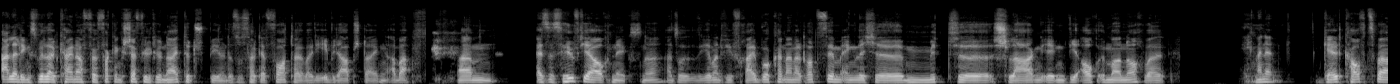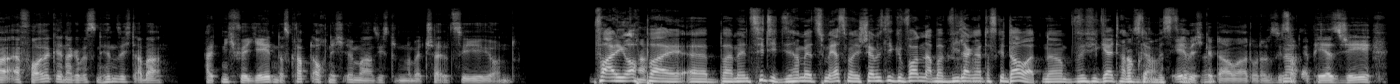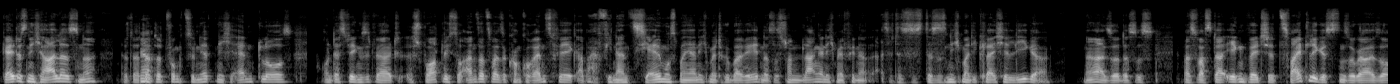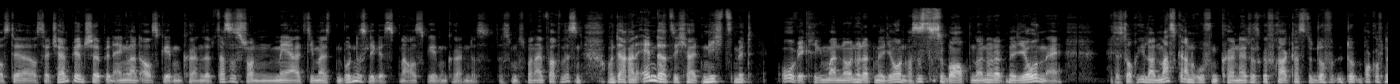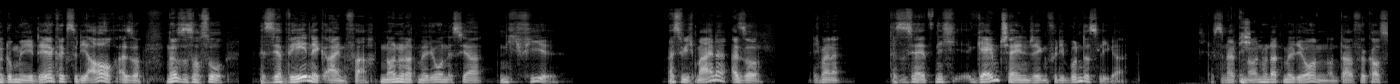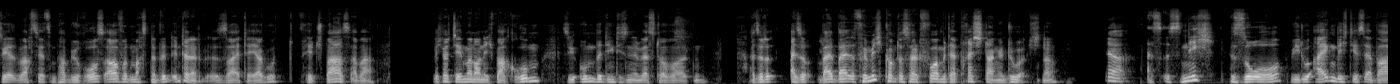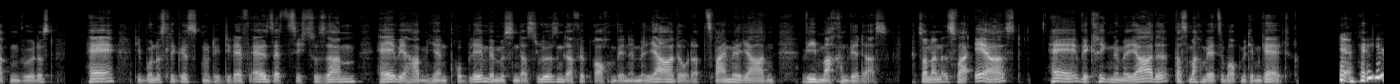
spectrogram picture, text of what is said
allerdings will halt keiner für fucking Sheffield United spielen. Das ist halt der Vorteil, weil die eh wieder absteigen. Aber ähm, es, es hilft ja auch nichts. Ne? Also jemand wie Freiburg kann dann halt trotzdem Englische mitschlagen, irgendwie auch immer noch, weil ich meine, Geld kauft zwar Erfolg in einer gewissen Hinsicht, aber halt nicht für jeden. Das klappt auch nicht immer. Siehst du nur mit Chelsea und Vor allen Dingen auch Ja. bei, äh, bei Man City. Die haben ja zum ersten Mal die Champions League gewonnen, aber wie lange hat das gedauert, ne? Wie viel Geld haben sie da investiert? ewig ne? gedauert. Oder du siehst Ja. auch bei PSG, Geld ist nicht alles, ne? Das, das, Ja. das funktioniert nicht endlos. Und deswegen sind wir halt sportlich so ansatzweise konkurrenzfähig, aber finanziell muss man ja nicht mehr drüber reden. Das ist schon lange nicht mehr finanziell. Also das ist, das ist nicht mal die gleiche Liga. Ne? Also das ist was, was da irgendwelche Zweitligisten sogar, also aus der, aus der Championship in England ausgeben können. Selbst das ist schon mehr, als die meisten Bundesligisten ausgeben können. Das, das muss man einfach wissen. Und daran ändert sich halt nichts mit, oh, wir kriegen mal 900 Millionen. Was ist das überhaupt? 900 Millionen, ey. Hättest doch Elon Musk anrufen können, hättest gefragt, hast du Bock auf eine dumme Idee, dann kriegst du die auch. Also, ne, es ist auch so, es ist ja wenig einfach. 900 Millionen ist ja nicht viel. Weißt du, wie ich meine? Also, ich meine, das ist ja jetzt nicht game-changing für die Bundesliga. Das sind halt Ich- 900 Millionen und dafür kaufst du, machst du jetzt ein paar Büros auf und machst eine Internetseite. Ja gut, viel Spaß, aber ich verstehe immer noch nicht, warum sie unbedingt diesen Investor wollten. Also, also weil, weil für mich kommt das halt vor mit der Pressstange durch, ne? Ja. Es ist nicht so, wie du eigentlich dies erwarten würdest. Hey, die Bundesligisten und die DFL setzt sich zusammen. Hey, wir haben hier ein Problem, wir müssen das lösen, dafür brauchen wir eine Milliarde oder zwei Milliarden. Wie machen wir das? Sondern es war erst, hey, wir kriegen eine Milliarde, was machen wir jetzt überhaupt mit dem Geld?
